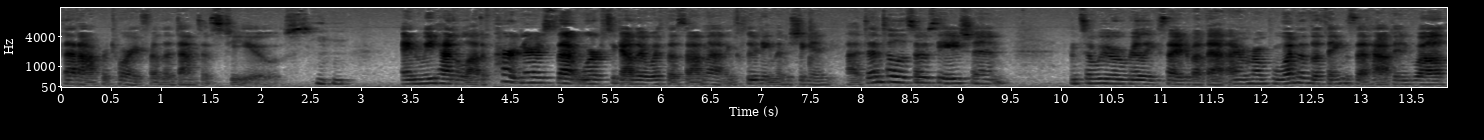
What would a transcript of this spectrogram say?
that operatory for the dentist to use. Mm-hmm. And we had a lot of partners that worked together with us on that, including the Michigan uh, Dental Association. And so we were really excited about that. I remember one of the things that happened while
